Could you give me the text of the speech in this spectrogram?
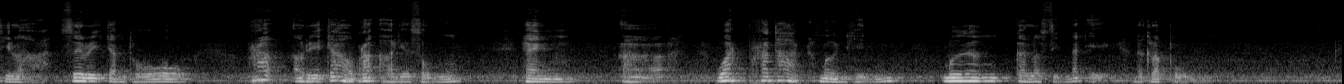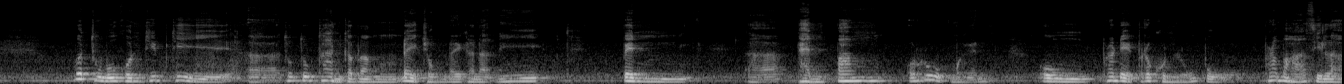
ศิลาสิริจันโท พระอริยเจ้าพระอริยสงฆ์แห่ง วัดพระธาตุหมื่นหิน เมืองกาลสินนั่นเองนะครับผมวัตถุมงคลทิพย์ที่ทุกๆทท่านกำลังได้ชมในขณะนี้ เป็นแผ่นปั๊มรูปเหมือน องค์พระเดชพระคุณหลวงปู่ พระมหาศิลา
